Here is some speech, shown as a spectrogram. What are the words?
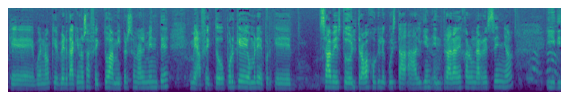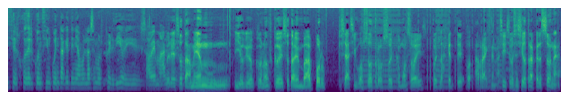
que, bueno, que es verdad que nos afectó. A mí personalmente me afectó porque, hombre, porque sabes todo el trabajo que le cuesta a alguien entrar a dejar una reseña y dices, joder, con 50 que teníamos las hemos perdido y sabe mal. Pero eso también, y yo que conozco eso, también va por, o sea, si vosotros sois como sois, pues la gente reacciona así. Si hubiese sido otra persona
